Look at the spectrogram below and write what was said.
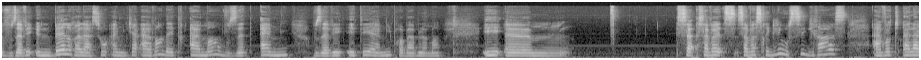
Vous avez une belle relation amicale. Avant d'être amant, vous êtes amis. Vous avez été amis probablement. Et euh, ça, va, ça va se régler aussi grâce votre, à, la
